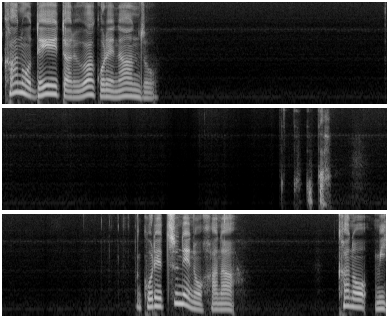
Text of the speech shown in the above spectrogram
かのデータルはこれ何ぞここか。これ常の花。かの道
